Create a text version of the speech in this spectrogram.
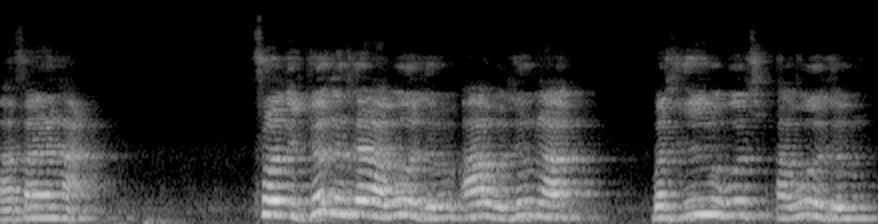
I find not. For the goodness that I would do, I will do not, but the evil which I would do,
